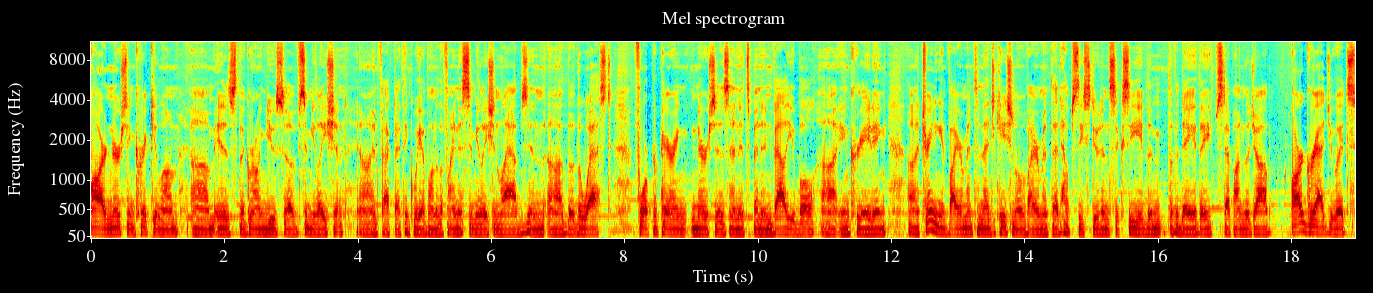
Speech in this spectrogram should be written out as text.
our nursing curriculum um, is the growing use of simulation. Uh, in fact, I think we have one of the finest simulation labs in uh, the, the West for preparing nurses, and it's been invaluable uh, in creating a training environment and educational environment that helps these students succeed the, the day they step onto the job our graduates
